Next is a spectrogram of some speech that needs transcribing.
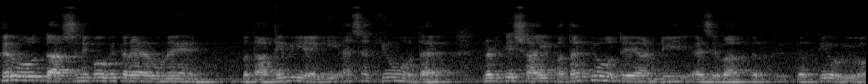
फिर वो दार्शनिकों की तरह उन्हें बताती भी है कि ऐसा क्यों होता है? लड़के शाही पता क्यों होते हैं, आंटी? ऐसे बात करती करती होगी वो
